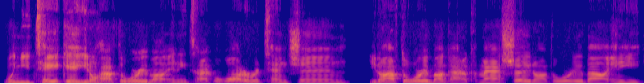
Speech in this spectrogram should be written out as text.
when you take it, you don't have to worry about any type of water retention. You don't have to worry about gynecomastia. You don't have to worry about any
